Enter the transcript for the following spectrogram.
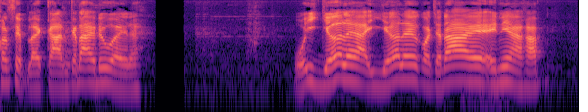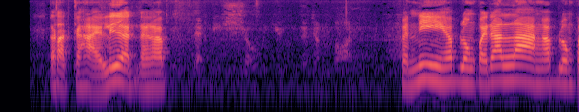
คอนเซปต์รายการก็ได้ด้วยนะโอ้อีกเยอะเลยอะอีกเยอะเลยกว่าจะได้ไอเนี่ยครับกษัตริย์กระหายเลือดนะครับแฟนนี่ครับลงไปด้านล่างครับ ลงไป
